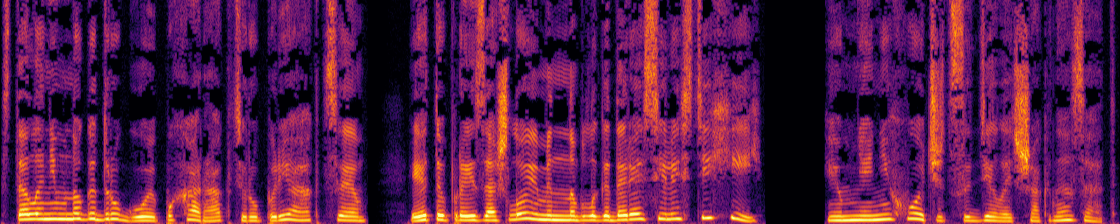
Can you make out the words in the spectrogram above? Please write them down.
Стала немного другой по характеру, по реакциям. Это произошло именно благодаря силе стихий и мне не хочется делать шаг назад.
